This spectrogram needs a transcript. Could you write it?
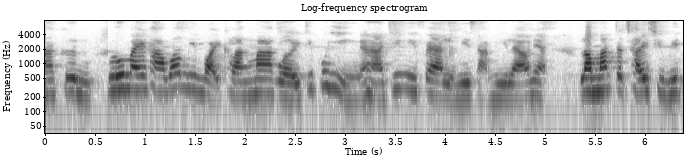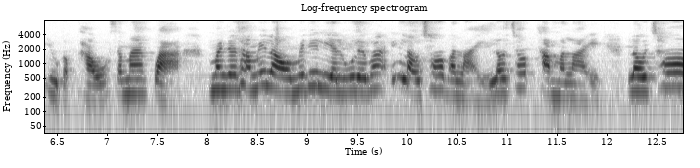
มากขึ้น รู้ไหมคะว่ามีบ่อยครั้งมากเลยที่ผู้หญิงนะคะที่มีแฟนหรือมีสามีแล้วเนี่ย เรามักจะใช้ชีวิตอยู่กับเขาซะมากกว่า มันจะทำให้เราไม่ได้เรียนรู้เลยว่าเอ๊ะเราชอบอะไร เราชอบทำอะไร เราชอบ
